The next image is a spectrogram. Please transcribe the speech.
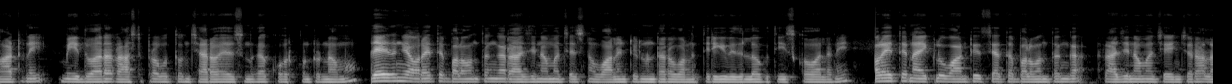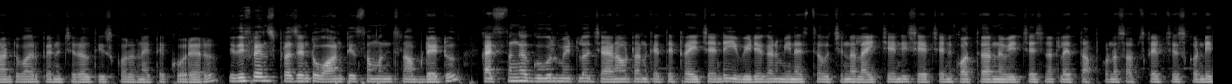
మాటని మీ ద్వారా రాష్ట్ర ప్రభుత్వం చేరవేయాల్సిందిగా కోరుకుంటున్నాము. అదేవిధంగా ఎవరైతే బలవంతంగా రాజీనామా చేసిన వాలంటీర్లు ఉంటారో వాళ్ళని తిరిగి విధుల్లోకి తీసుకోవాలని ఎవరైతే నాయకులు వాలంటీర్స్ చేత బలవంతంగా రాజీనామా చేయించారో అలాంటి వారిపైన చర్యలు తీసుకోవాలని అయితే కోరారు. ఇది ఫ్రెండ్స్ ప్రజెంట్ వాలంటీర్స్ సంబంధించిన అప్డేట్. ఖచ్చితంగా గూగుల్ మీట్లో జాయిన్ అవడానికి అయితే ట్రై చేయండి. ఈ వీడియో కానీ మీ నచ్చితే వచ్చిన లైక్ చేయండి షేర్ చేయండి. కొత్త విచ్ చేసినట్లయితే తప్పకుండా సబ్స్క్రైబ్ చేసుకోండి.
